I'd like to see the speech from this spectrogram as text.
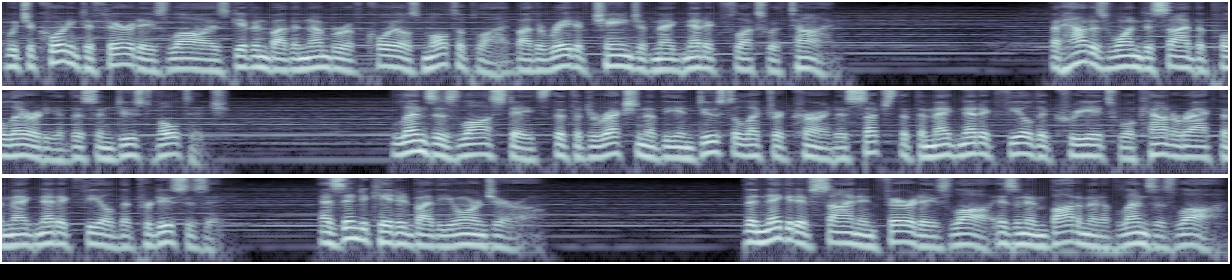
which according to Faraday's law is given by the number of coils multiplied by the rate of change of magnetic flux with time. But how does one decide the polarity of this induced voltage? Lenz's law states that the direction of the induced electric current is such that the magnetic field it creates will counteract the magnetic field that produces it, as indicated by the orange arrow. The negative sign in Faraday's law is an embodiment of Lenz's law.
